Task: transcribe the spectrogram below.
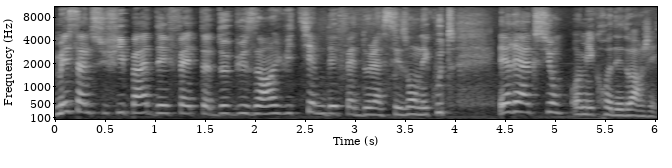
Mais ça ne suffit pas. Défaite de Buzyn, huitième défaite de la saison. On écoute les réactions au micro d'Edouard G.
